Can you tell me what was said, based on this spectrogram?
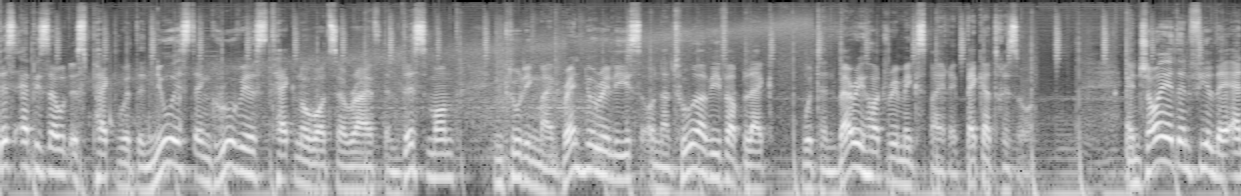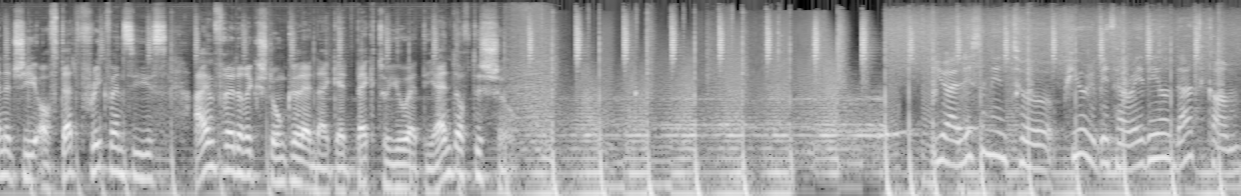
This episode is packed with the newest and grooviest techno what's arrived in this month, including my brand new release on Natura Viva Black with a very hot remix by Rebecca Tresor. Enjoy it and feel the energy of that frequencies. I'm Frederic Stunkel and I get back to you at the end of the show. You are listening to pureibizaradio.com.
